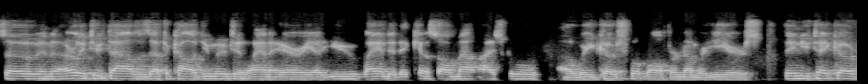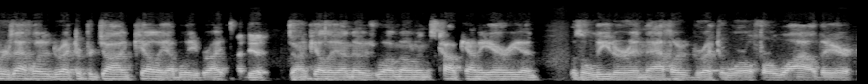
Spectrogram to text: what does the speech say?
so in the early 2000s, after college, you moved to the Atlanta area. You landed at Kennesaw Mountain High School, uh, where you coached football for a number of years. Then you take over as athletic director for John Kelly, I believe, right? I did. John Kelly, I know, is well known in this Cobb County area and was a leader in the athletic director world for a while there.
